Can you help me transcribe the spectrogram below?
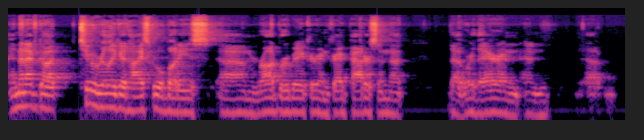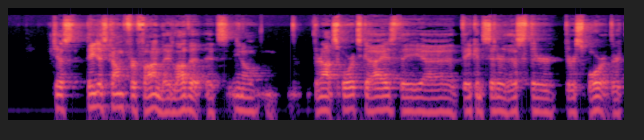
and then I've got two really good high school buddies, um, Rod Brubaker and Greg Patterson, that that were there and and uh, just they just come for fun. They love it. It's you know they're not sports guys. They uh, they consider this their their sport. They're,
